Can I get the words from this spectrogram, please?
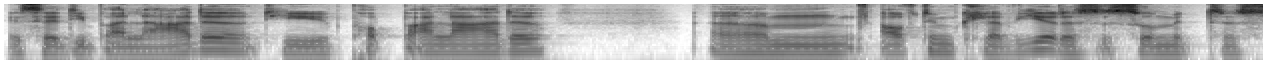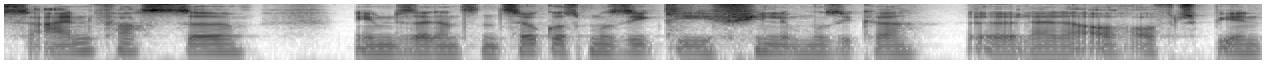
ist ja die Ballade, die Popballade ähm, auf dem Klavier. Das ist somit das Einfachste, neben dieser ganzen Zirkusmusik, die viele Musiker äh, leider auch oft spielen.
